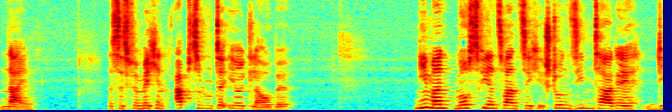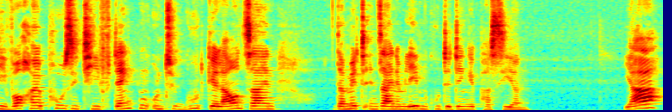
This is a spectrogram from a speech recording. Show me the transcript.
Nein, das ist für mich ein absoluter Irrglaube. Niemand muss 24 Stunden, sieben Tage die Woche positiv denken und gut gelaunt sein, damit in seinem Leben gute Dinge passieren. Ja,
